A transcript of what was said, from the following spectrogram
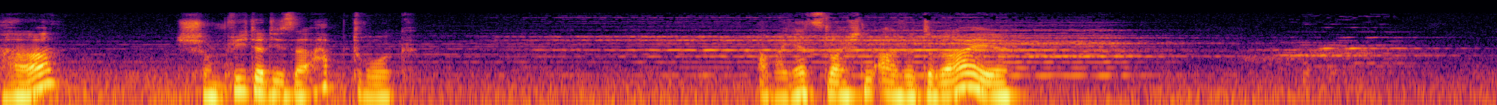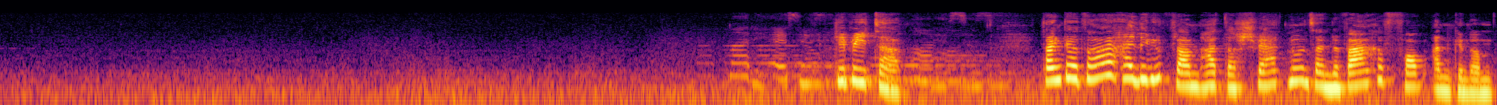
Ha? Schon wieder dieser Abdruck. Aber jetzt leuchten alle drei. Gebieter, dank der drei heiligen Flammen hat das Schwert nun seine wahre Form angenommen.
